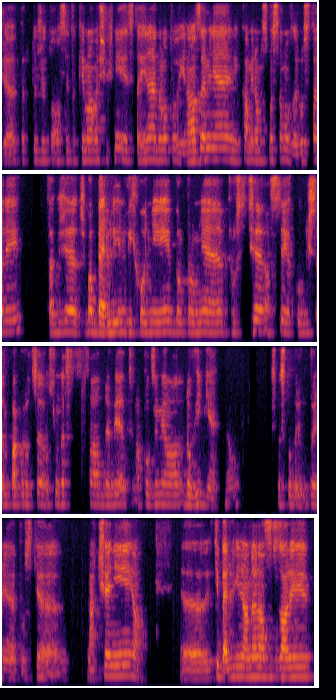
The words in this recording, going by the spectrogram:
že? protože to asi taky máme všichni stejné, bylo to jiná země, nikam jinam jsme se moc nedostali. Takže třeba Berlín východní byl pro mě prostě asi jako když jsem pak v roce 89 na podzim jela do Vídně. No. Jsme z toho byli úplně prostě nadšení a e, ti Berlínané nás vzali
